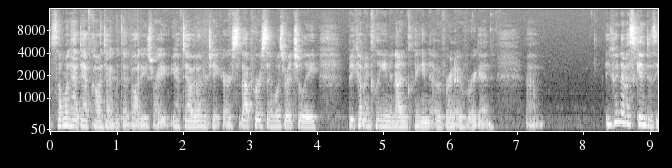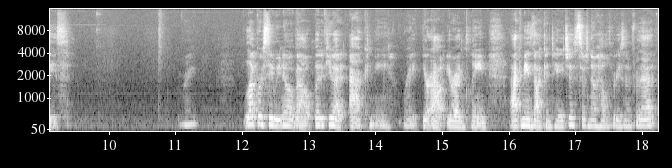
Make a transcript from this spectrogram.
Someone had to have contact with dead bodies, right? You have to have an undertaker. So that person was ritually becoming clean and unclean over and over again. Um, you couldn't have a skin disease, right? Leprosy we know about, but if you had acne, right, you're out, you're unclean. Acne is not contagious, there's no health reason for that.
